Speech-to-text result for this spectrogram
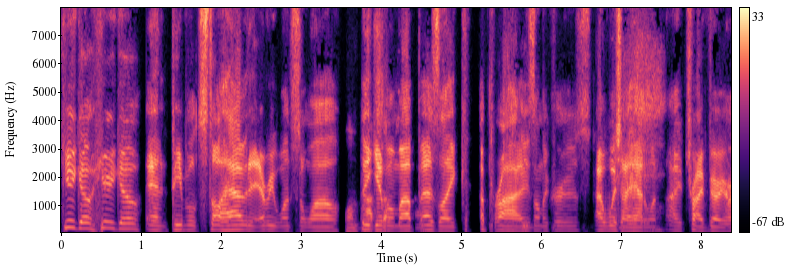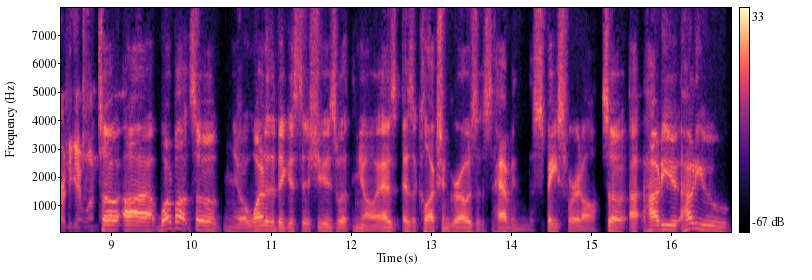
here you go, here you go, and people still have it every once in a while. One They give up. them up as like a prize on the cruise. I wish I had one. I tried very hard to get one. So, uh, what about so you know one of the biggest issues with you know as as a collection grows is having the space for it all. So, uh, how do you how do you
